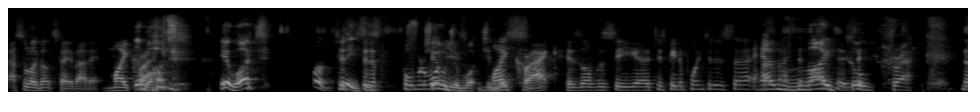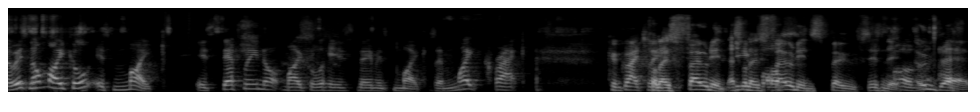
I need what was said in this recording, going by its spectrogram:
That's all I got to say about it. My crack. What? Yeah, what? Well, just Please, bit of Formula children One news. Mike this. Crack has obviously uh, just been appointed as uh, head oh, of Michael Crack. No, it's not Michael. It's Mike. It's definitely not Michael. His name is Mike. So Mike Krack. Congratulations. That's what those phoned That's what those phoned spoofs, isn't it? Who's there?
